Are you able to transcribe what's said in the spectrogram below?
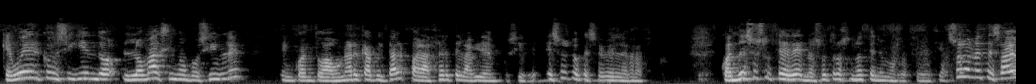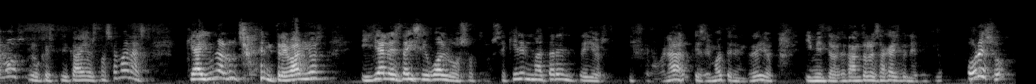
que voy a ir consiguiendo lo máximo posible en cuanto a unar capital para hacerte la vida imposible. Eso es lo que se ve en el gráfico. Cuando eso sucede, nosotros no tenemos referencia. Solamente sabemos, lo que explicaba yo estas semanas, que hay una lucha entre varios y ya les dais igual vosotros. Se quieren matar entre ellos. Y fenomenal, que se maten entre ellos. Y mientras tanto les sacáis beneficio. Por eso,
